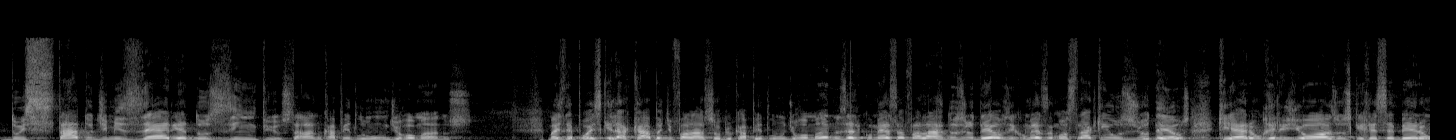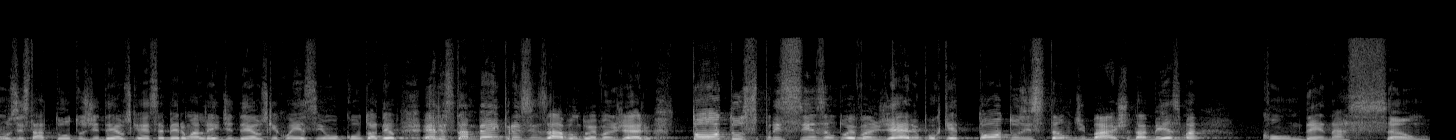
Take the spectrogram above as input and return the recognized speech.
do estado de miséria dos ímpios. Está lá no capítulo 1 de Romanos. Mas depois que ele acaba de falar sobre o capítulo 1 de Romanos, ele começa a falar dos judeus e começa a mostrar que os judeus, que eram religiosos, que receberam os estatutos de Deus, que receberam a lei de Deus, que conheciam o culto a Deus, eles também precisavam do evangelho. Todos precisam do evangelho porque todos estão debaixo da mesma condenação.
